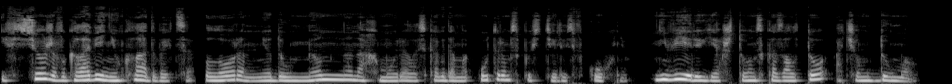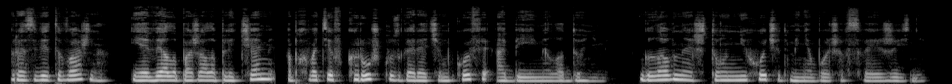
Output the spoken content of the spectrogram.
И все же в голове не укладывается. Лорен недоуменно нахмурилась, когда мы утром спустились в кухню. Не верю я, что он сказал то, о чем думал. Разве это важно? Я вяло пожала плечами, обхватив кружку с горячим кофе обеими ладонями. Главное, что он не хочет меня больше в своей жизни.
